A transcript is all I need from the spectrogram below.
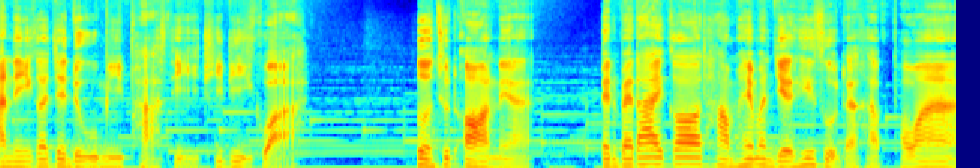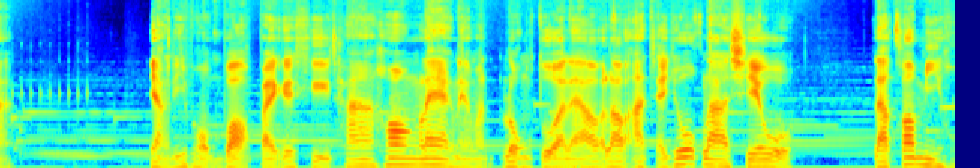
อันนี้ก็จะดูมีภาษีที่ดีกว่า ส่วนชุดอ่อนเนี่ย เป็นไปได้ก็ทำให้มันเยอะที่สุดนะครับ เพราะว่า อย่างที่ผมบอกไปก็คือถ้าห้องแรกเนี่ยมันลงตัวแล้ว เราอาจจะโยกลาเชล แล้วก็มีโฮ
